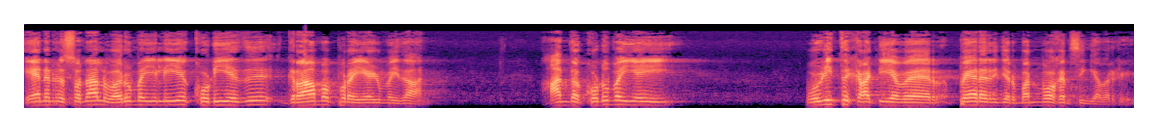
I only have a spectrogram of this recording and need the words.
ஏனென்று சொன்னால் வறுமையிலேயே கொடியது கிராமப்புற ஏழ்மைதான். அந்த கொடுமையை ஒழித்து காட்டியவர் பேரறிஞர் மன்மோகன் சிங் அவர்கள்.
